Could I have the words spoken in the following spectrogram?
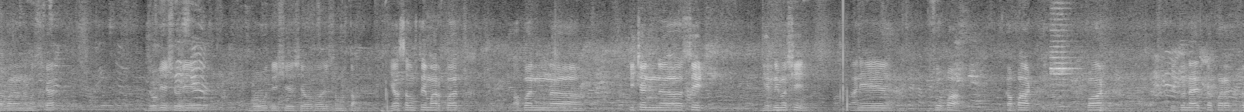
सर्वांना नमस्कार. जोगेश्वरी बहुउद्देशीय सेवाभावी संस्था. या संस्थेमार्फत आपण किचन सेट गिरणी मशीन आणि सोफा कपाट कॉट तिथून आहेत तर परत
